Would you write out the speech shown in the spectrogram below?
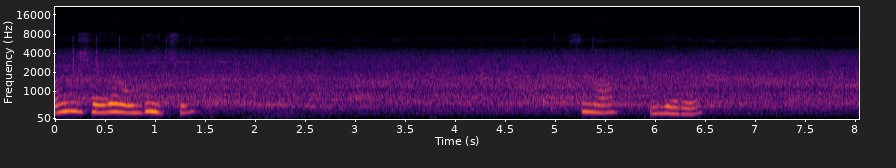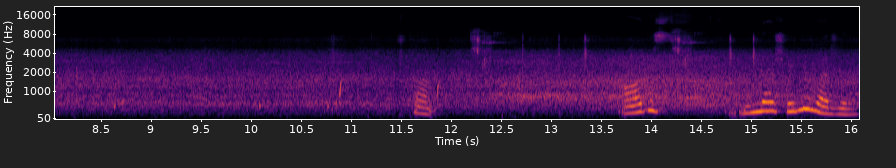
aynı şeyler olduğu için şuna uyarı Tamam. Abi illa şey mi vereceğim?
